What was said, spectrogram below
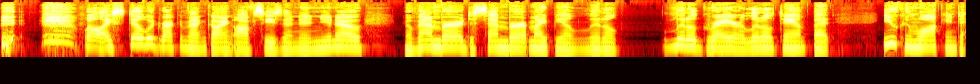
Well, I still would recommend going off season. And you know, November, December, it might be a little, little gray or a little damp, but you can walk into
